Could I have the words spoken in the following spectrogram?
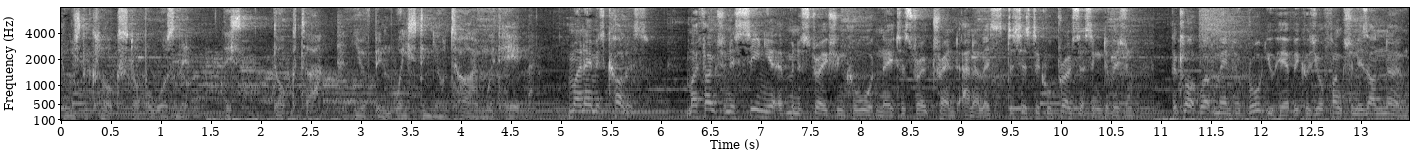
It was the clock stopper, wasn't it? This doctor. You have been wasting your time with him. My name is Collis. My function is Senior Administration Coordinator, Stroke Trend Analyst, Statistical Processing Division. The Clockwork Men have brought you here because your function is unknown.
